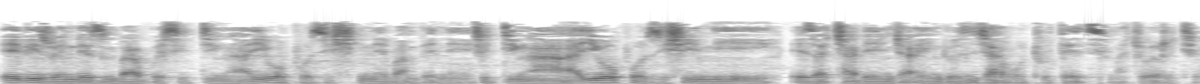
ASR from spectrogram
Elizweni lezimbabwe sidinga i-opposition ebambeneyo sidinga i-opposition eza-challenja into ezinjengabo two-thirds majority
